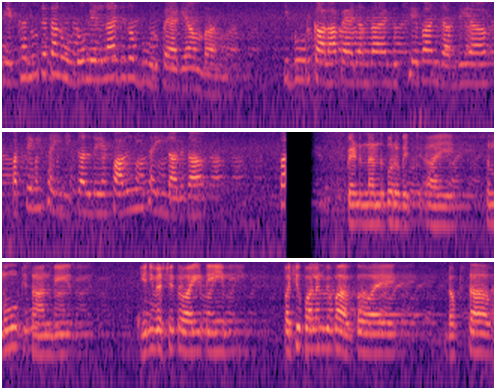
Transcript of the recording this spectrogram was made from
ਵੇਖਣ ਨੂੰ ਤੇ ਤੁਹਾਨੂੰ ਉਦੋਂ ਮਿਲਣਾ ਜਦੋਂ ਬੂਰ ਪੈ ਗਿਆ ਅੰਬਾਂ ਨੂੰ। ਕਿ ਬੂਰ ਕਾਲਾ ਪੈ ਜਾਂਦਾ ਹੈ, ਗੁੱਛੇ ਬਣ ਜਾਂਦੇ ਆ, ਪੱਤੇ ਨਹੀਂ ਸਹੀ ਨਿਕਲਦੇ, ਫਲ ਨਹੀਂ ਸਹੀ ਲੱਗਦਾ। ਪਿੰਡ ਆਨੰਦਪੁਰ ਵਿੱਚ ਆਏ ਸਮੂਹ ਕਿਸਾਨ ਵੀਰ, ਯੂਨੀਵਰਸਿਟੀ ਤੋਂ ਆਈ ਟੀਮ, ਪਸ਼ੂ ਪਾਲਣ ਵਿਭਾਗ ਤੋਂ ਆਏ ਡਾਕਟਰ ਸਾਹਿਬ,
